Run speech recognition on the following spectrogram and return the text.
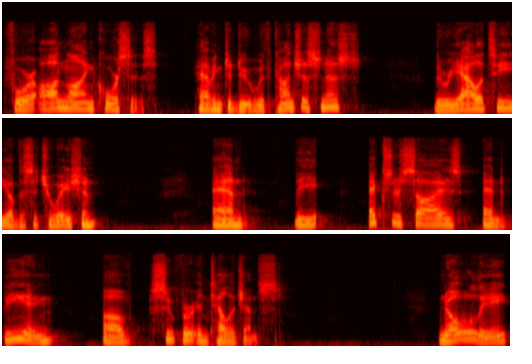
for online courses having to do with consciousness, the reality of the situation, and the exercise and being of superintelligence. Noli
